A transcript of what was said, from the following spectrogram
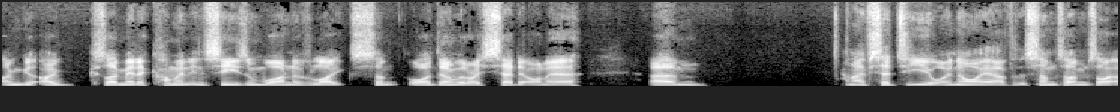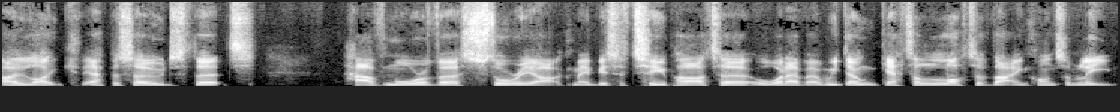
I'm I because I made a comment in season one of like some. Or I don't know whether I said it on air. Um, and I've said to you, I know I have that sometimes I, I like the episodes that have more of a story arc. Maybe it's a two-parter or whatever. We don't get a lot of that in Quantum Leap.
